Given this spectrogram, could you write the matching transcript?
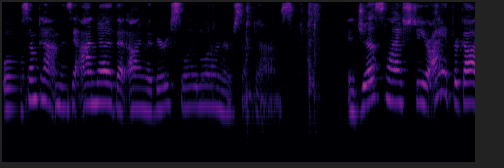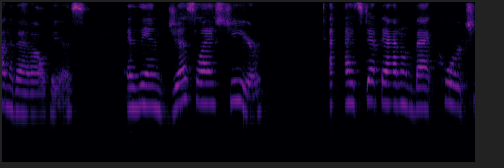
Well, sometimes I know that I'm a very slow learner sometimes. And just last year, I had forgotten about all this. And then just last year, I had stepped out on the back porch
